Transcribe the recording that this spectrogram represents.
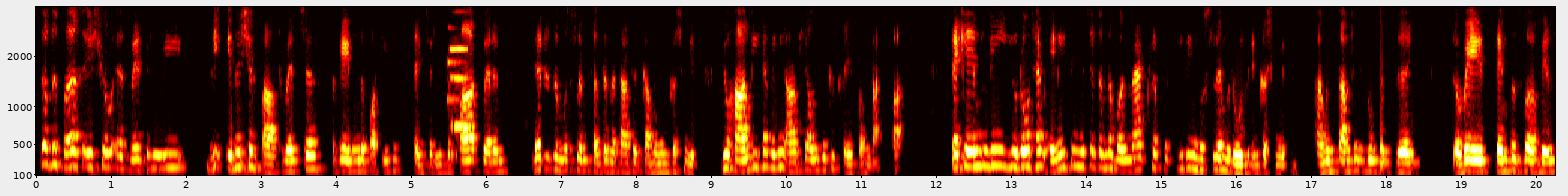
So the first issue is basically the initial part, which is again in the 14th century, the part wherein there is a Muslim sultanate that is coming in Kashmir, you hardly have any archaeological trace from that part. Secondly, you don't have anything which is in the vernacular preceding Muslim rule in Kashmir. I mean, something to do with the, the way temples were built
